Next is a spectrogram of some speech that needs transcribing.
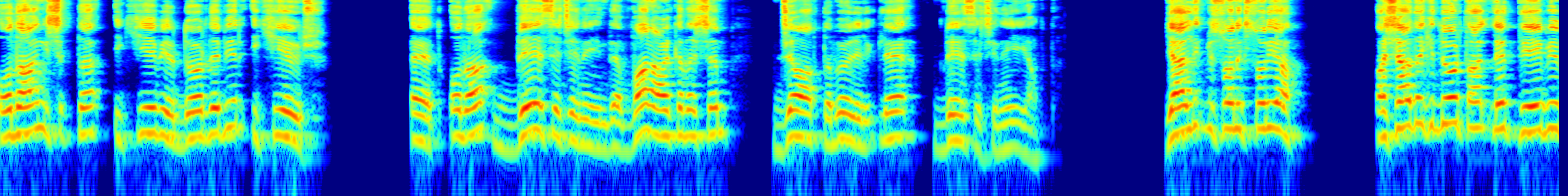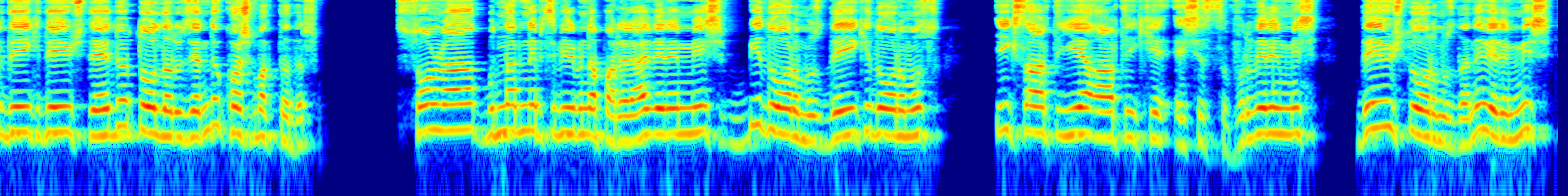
O da hangi şıkta? 2'ye 1, 4'e 1, 2'ye 3. Evet o da D seçeneğinde var arkadaşım. Cevap da böylelikle D seçeneği yaptı. Geldik bir sonraki soruya. Aşağıdaki 4 atlet D1, D2, D3, D4 doğrular üzerinde koşmaktadır. Sonra bunların hepsi birbirine paralel verilmiş. Bir doğrumuz D2 doğrumuz x artı y artı 2 eşit 0 verilmiş. D3 doğrumuzda ne verilmiş?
